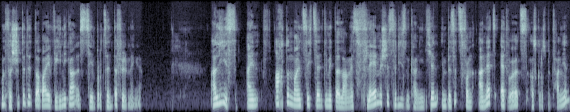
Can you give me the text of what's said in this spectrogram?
und verschüttete dabei weniger als 10 Prozent der Füllmenge. Alice, ein 98 cm langes flämisches Riesenkaninchen im Besitz von Annette Edwards aus Großbritannien,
